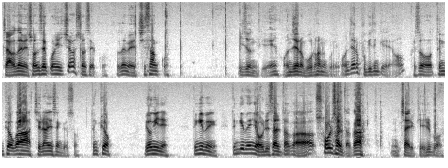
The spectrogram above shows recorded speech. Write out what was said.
자, 그 다음에 전세권 있죠? 전세권. 그 다음에 지상권. 이전기. 언제나 뭘 하는 거예요? 언제나 부기등기예요. 그래서 등표가 질환이 생겨서 등표 명인에 등기명인. 등기명인이 어디 살다가 서울 살다가 음, 자 이렇게 1번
